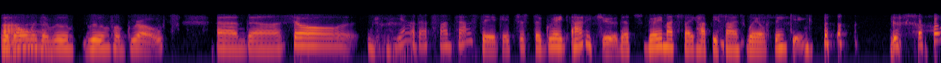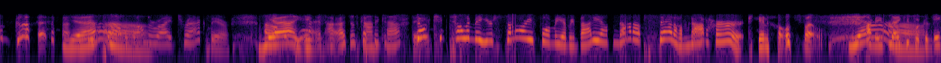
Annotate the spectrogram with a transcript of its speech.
there's always Ah. a room room for growth. And uh, so yeah, that's fantastic. It's just a great attitude. That's very much like Happy Science way of thinking. oh, good. Yeah. So I was on the right track there. Um, yeah, but yeah, and I, I just kept thinking, don't keep telling me you're sorry for me, everybody. I'm not upset. I'm not hurt. You know. So yeah, I mean, thank you for concern,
